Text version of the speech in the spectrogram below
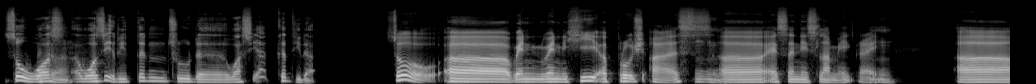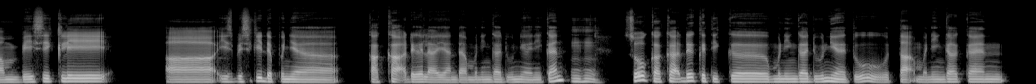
So was Betul. uh, was it written through the wasiat ke tidak? So uh, when when he approached us Mm-mm. uh, as an Islamic, right? Mm. Um, basically, uh, is basically dia punya kakak dia lah yang dah meninggal dunia ni kan. Mm-hmm. So kakak dia ketika meninggal dunia tu tak meninggalkan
